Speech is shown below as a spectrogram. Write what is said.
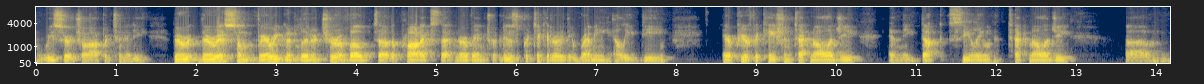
research opportunity. There, there is some very good literature about uh, the products that NERVA introduced, particularly the REMI LED air purification technology and the duct sealing technology. Um,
